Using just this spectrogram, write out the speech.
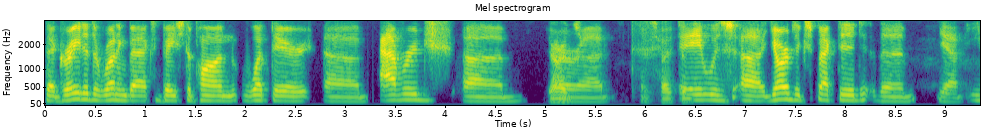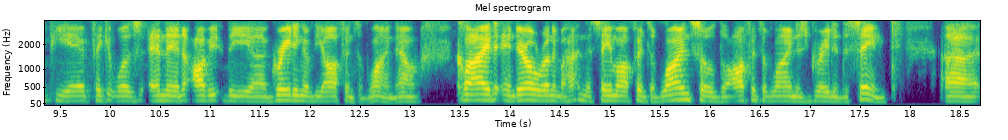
that graded the running backs based upon what their uh, average uh, yards or, uh, expected. It was uh, yards expected. The yeah EPA I think it was, and then obvi- the uh, grading of the offensive line. Now Clyde and Daryl running behind the same offensive line, so the offensive line is graded the same. Uh,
